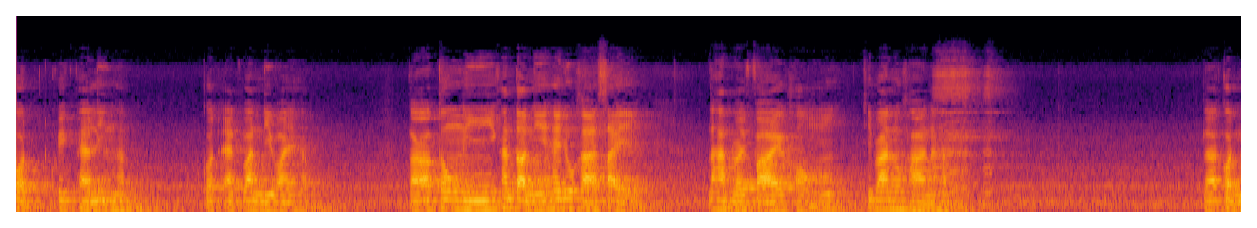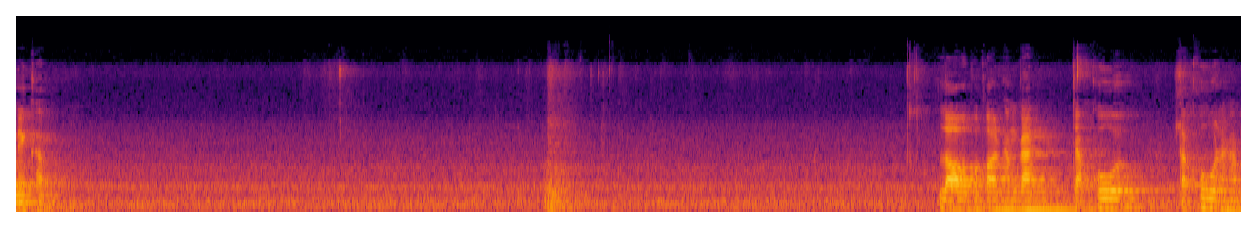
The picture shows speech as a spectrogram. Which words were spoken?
กด Quick Pairing ครับ กด Add One Device ครับ แล้วก็ตรงนี้ขั้นตอนนี้ให้ลูกค้าใส่รหัส Wi-Fi ของ ที่บ้านลูกค้านะครับ แล้วกด Next ครับ รออุปกรณ์ทำการจับคู่สักคู่นะครับ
